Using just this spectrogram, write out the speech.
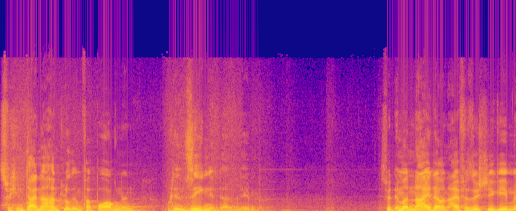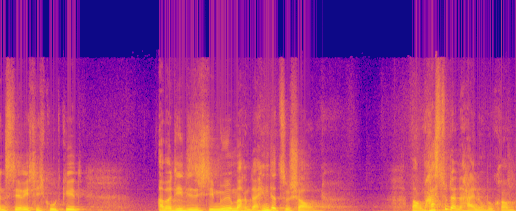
zwischen deiner Handlung im Verborgenen und den Siegen in deinem Leben. Es wird immer Neider und Eifersüchtige geben, wenn es dir richtig gut geht. Aber die, die sich die Mühe machen, dahinter zu schauen, warum hast du deine Heilung bekommen?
